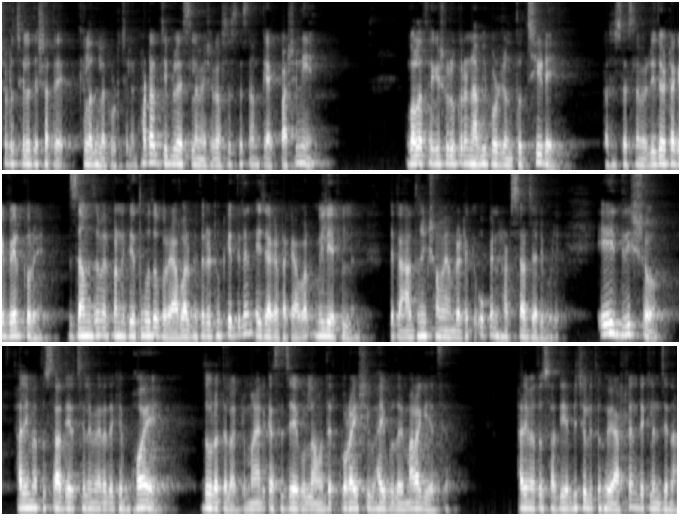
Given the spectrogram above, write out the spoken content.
ছোট ছেলেদের সাথে খেলাধুলা করছিলেন। হঠাৎ জিবুল ইসলাম এসে রাসুসাহ ইসলামকে এক পাশে নিয়ে গলা থেকে শুরু করে নাভি পর্যন্ত ছিঁড়ে রাসুসাহ ইসলামের হৃদয়টাকে বের করে জামজামের পানি দিয়ে ধৌত করে আবার ভেতরে ঢুকিয়ে দিলেন, এই জায়গাটাকে আবার মিলিয়ে ফেললেন। যেটা আধুনিক সময় আমরা এটাকে ওপেন হার্ট সার্জারি বলি। এই দৃশ্য হালিমাতু সাদের ছেলেমেয়েরা দেখে ভয়ে দৌড়াতে লাগল। মায়ের কাছে যেয়ে বলল, আমাদের কোরাইশি ভাই বোধহয় মারা গিয়েছে। হালিমাতু সাদিয়া বিচলিত হয়ে আসলেন, দেখলেন যে না,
